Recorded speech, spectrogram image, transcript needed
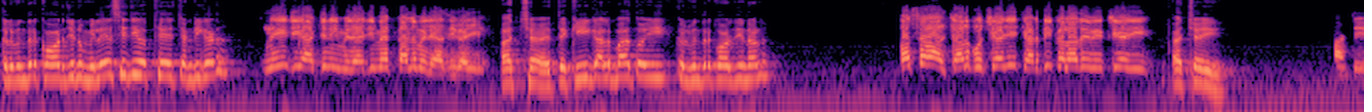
ਕੁਲਵਿੰਦਰ ਕੌਰ ਜੀ ਨੂੰ ਮਿਲੇ ਸੀ ਜੀ ਉੱਥੇ ਚੰਡੀਗੜ੍ਹ? ਨਹੀਂ ਜੀ ਅੱਜ ਨਹੀਂ ਮਿਲਿਆ ਜੀ ਮੈਂ ਕੱਲ ਮਿਲਿਆ ਸੀਗਾ ਜੀ। ਅੱਛਾ ਤੇ ਕੀ ਗੱਲਬਾਤ ਹੋਈ ਕੁਲਵਿੰਦਰ ਕੌਰ ਜੀ ਨਾਲ? ਬਸ ਹਾਲ ਚਾਲ ਪੁੱਛਿਆ ਜੀ ਚੜ੍ਹਦੀ ਕਲਾ ਦੇ ਵਿੱਚ ਹੈ ਜੀ। ਅੱਛਾ ਜੀ। ਹਾਂਜੀ।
